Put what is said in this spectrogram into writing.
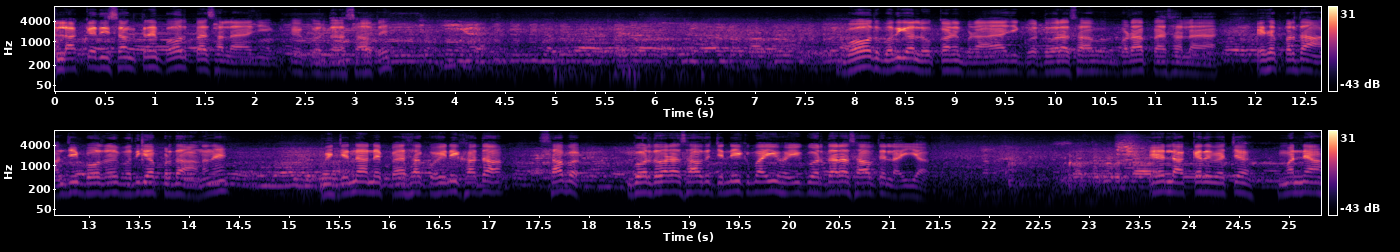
ਇਲਾਕੇ ਦੀ ਸੰਗਤ ਨੇ ਬਹੁਤ ਪੈਸਾ ਲਾਇਆ ਜੀ ਗੁਰਦੁਆਰਾ ਸਾਹਿਬ ਤੇ। ਬਹੁਤ ਵਧੀਆ ਲੋਕਾਂ ਨੇ ਬਣਾਇਆ ਜੀ ਗੁਰਦੁਆਰਾ ਸਾਹਿਬ, ਬੜਾ ਪੈਸਾ ਲਾਇਆ। ਇਥੇ ਪ੍ਰਧਾਨ ਜੀ ਬਹੁਤ ਵਧੀਆ ਪ੍ਰਧਾਨ ਨੇ, ਵੀ ਜਿਨ੍ਹਾਂ ਨੇ ਪੈਸਾ ਕੋਈ ਨਹੀਂ ਖਾਦਾ ਸਭ ਗੁਰਦੁਆਰਾ ਸਾਹਿਬ ਤੇ ਜਿੰਨੀ ਕਮਾਈ ਹੋਈ ਗੁਰਦੁਆਰਾ ਸਾਹਿਬ ਤੇ ਲਾਈ ਆ। ਇਹ ਇਲਾਕੇ ਦੇ ਵਿੱਚ ਮੰਨਿਆ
